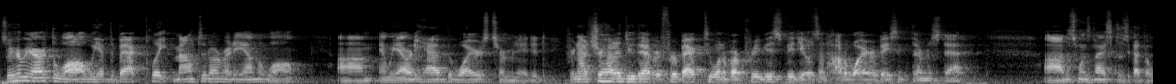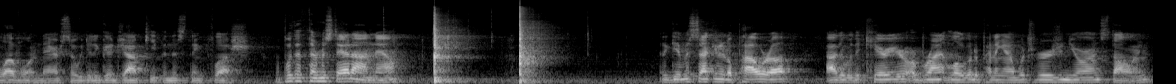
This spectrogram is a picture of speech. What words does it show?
So here we are at the wall. We have the back plate mounted already on the wall. Um, and we already have the wires terminated. If you're not sure how to do that, refer back to one of our previous videos on how to wire a basic thermostat. Uh, this one's nice because it's got the level in there, so we did a good job keeping this thing flush. We'll put the thermostat on now. It'll give a second, it'll power up, either with a carrier or Bryant logo, depending on which version you are installing.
